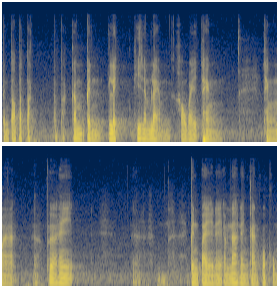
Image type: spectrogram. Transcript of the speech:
เป็นต่อปตักปตักก็เป็นเหล็กที่แหลมๆเขาไว้แทงแทงม้าเพื่อให้เป็นไปในอำนาจในการควบคุม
